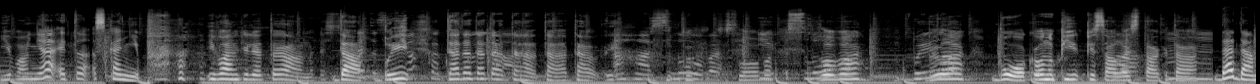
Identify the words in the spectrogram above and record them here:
Евангелие. У меня это сканип. Евангелие от Иоанна. Да, бы. Да, да, да, да, да, да, да. Ага, слово. Слово. Слово было, было Бог. Он писалось да. так, да. Да-да,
